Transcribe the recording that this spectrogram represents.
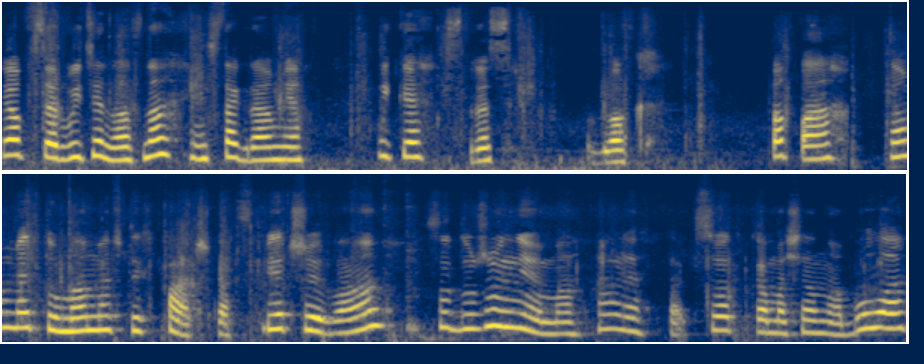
i obserwujcie nas na Instagramie Ike Stress Vlog. Pa, pa! Co my tu mamy w tych paczkach? Z pieczywa za dużo nie ma, ale tak, słodka maślana buła.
